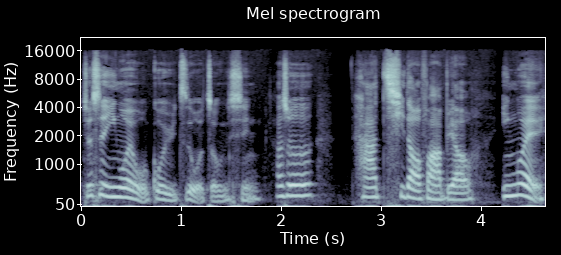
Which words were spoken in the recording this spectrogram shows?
就是因为我过于自我中心。”他说。他气到发飙，因为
